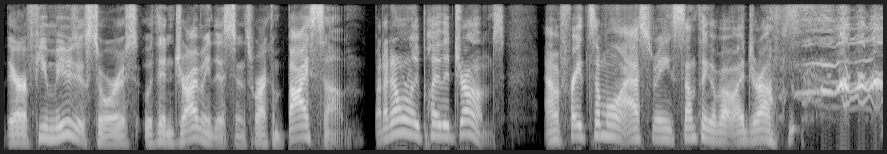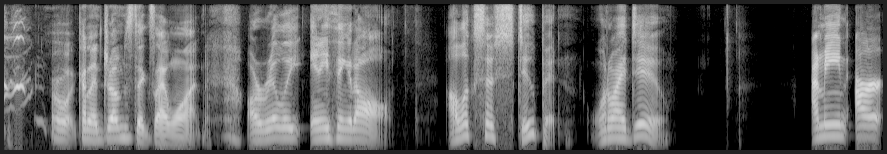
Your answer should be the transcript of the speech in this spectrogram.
There are a few music stores within driving distance where I can buy some, but I don't really play the drums. I'm afraid someone will ask me something about my drums or what kind of drumsticks I want or really anything at all. I'll look so stupid. What do I do? I mean, are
